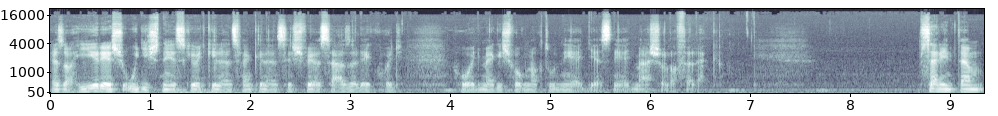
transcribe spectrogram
ez a hír, és úgy is néz ki, hogy 99,5 százalék, hogy, hogy meg is fognak tudni egyezni egymással a felek. Szerintem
